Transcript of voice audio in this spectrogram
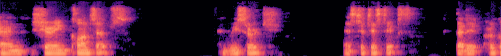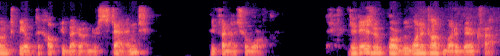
and sharing concepts and research and statistics that are going to be able to help you better understand the financial world. In today's report, we want to talk about a bear trap,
